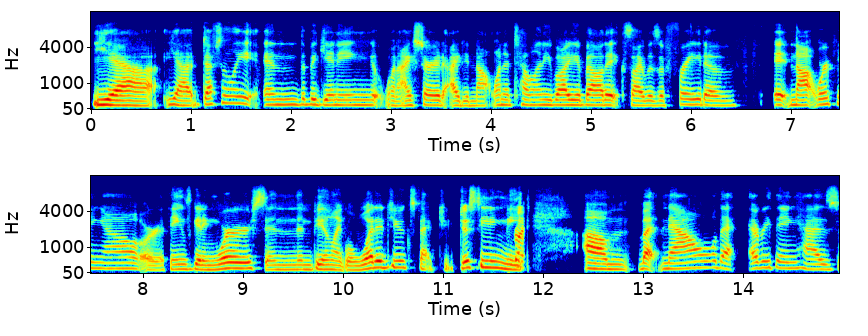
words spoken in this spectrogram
Yeah, yeah, definitely. In the beginning, when I started, I did not want to tell anybody about it because I was afraid of it not working out or things getting worse and then being like, well, what did you expect? You're just eating meat. Right. Um, but now that everything has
